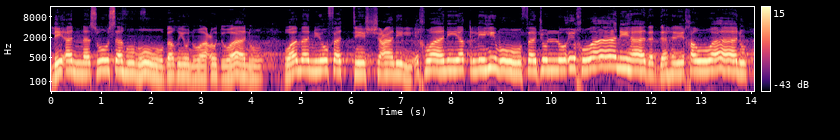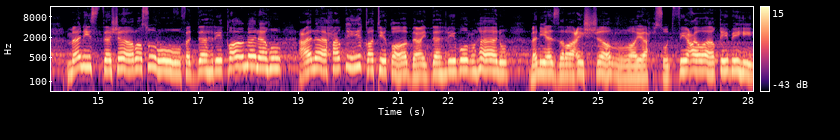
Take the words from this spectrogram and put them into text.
لأن سوسهم بغي وعدوان. ومن يفتش عن الإخوان يقلهم فجل إخوان هذا الدهر خوان. من استشار صروف الدهر قام له على حقيقة طابع الدهر برهان. من يزرع الشر يحصد في عواقبه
